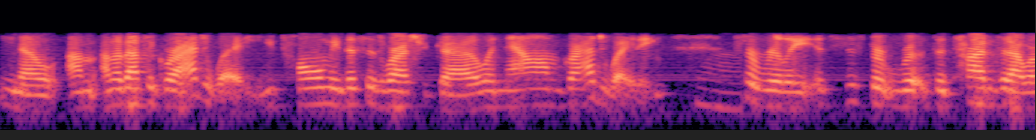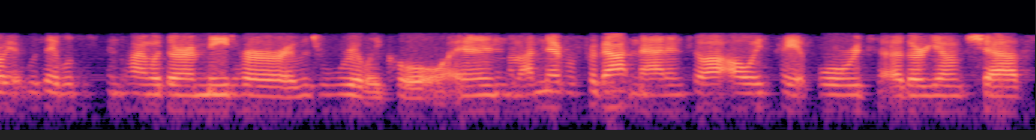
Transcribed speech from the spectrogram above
you know, I'm I'm about to graduate. You told me this is where I should go, and now I'm graduating. Yeah. So really, it's just the the times that I was able to spend time with her and meet her. It was really cool, and I've never forgotten that. And so I always pay it forward to other young chefs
